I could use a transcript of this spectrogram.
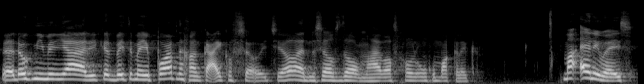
En ook niet meer, ja, je kan beter met je partner gaan kijken of zo, weet je wel. En zelfs dan, hij was gewoon ongemakkelijk. Maar anyways, uh,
